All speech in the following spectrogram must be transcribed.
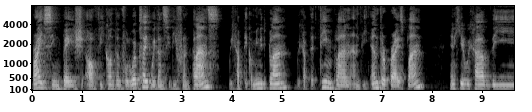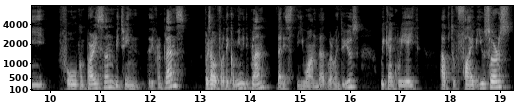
pricing page of the Contentful website, we can see different plans. We have the community plan, we have the team plan, and the enterprise plan. And here we have the full comparison between the different plans. For example, for the community plan, that is the one that we're going to use, we can create up to five users,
